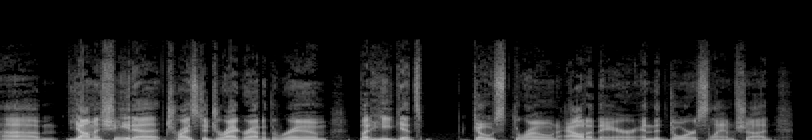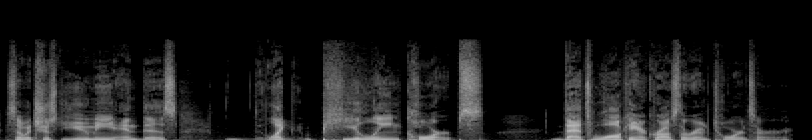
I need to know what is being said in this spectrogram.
Um, Yamashita tries to drag her out of the room, but he gets ghost thrown out of there and the door slammed shut. So it's just Yumi and this like peeling corpse that's walking across the room towards her.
